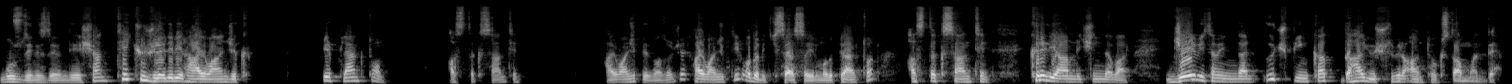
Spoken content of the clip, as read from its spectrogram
buz denizlerinde yaşayan tek hücreli bir hayvancık. Bir plankton. Astaksantin. Hayvancık dedim az önce. Hayvancık değil, o da bitkisel sayılmalı plankton. Astaksantin. Kril yağının içinde var. C vitamininden 3000 kat daha güçlü bir antioksidan madde.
